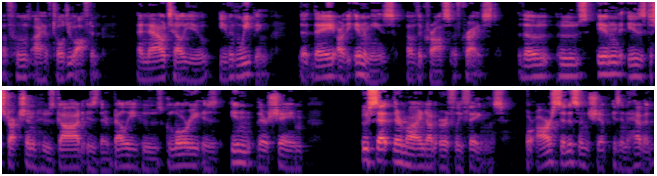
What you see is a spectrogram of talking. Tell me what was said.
of whom I have told you often, and now tell you, even weeping, that they are the enemies of the cross of Christ, those whose end is destruction, whose God is their belly, whose glory is in their shame, who set their mind on earthly things. For our citizenship is in heaven,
